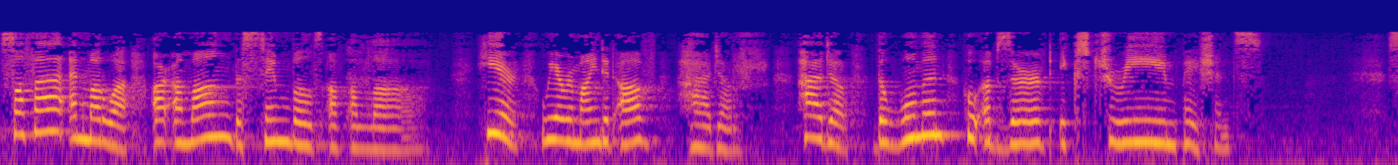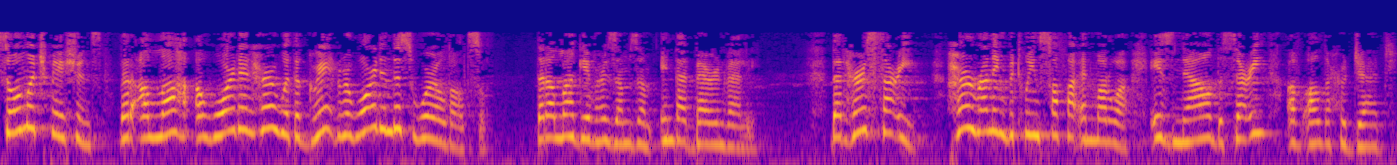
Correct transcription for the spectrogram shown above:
Safa and Marwa are among the symbols of Allah. Here, we are reminded of Hajar. Hajar, the woman who observed extreme patience. So much patience that Allah awarded her with a great reward in this world also. That Allah gave her Zamzam in that barren valley. That her sa'i, her running between Safa and Marwa is now the sa'i of all the hujjaj,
